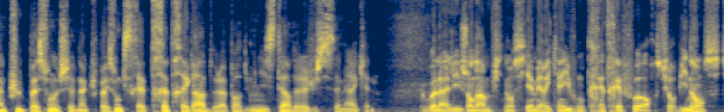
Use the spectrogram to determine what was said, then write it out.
inculpations, de chefs d'inculpation qui seraient très très graves de la part du ministère de la Justice américaine. Voilà, les gendarmes financiers américains, ils vont très très fort sur Binance.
